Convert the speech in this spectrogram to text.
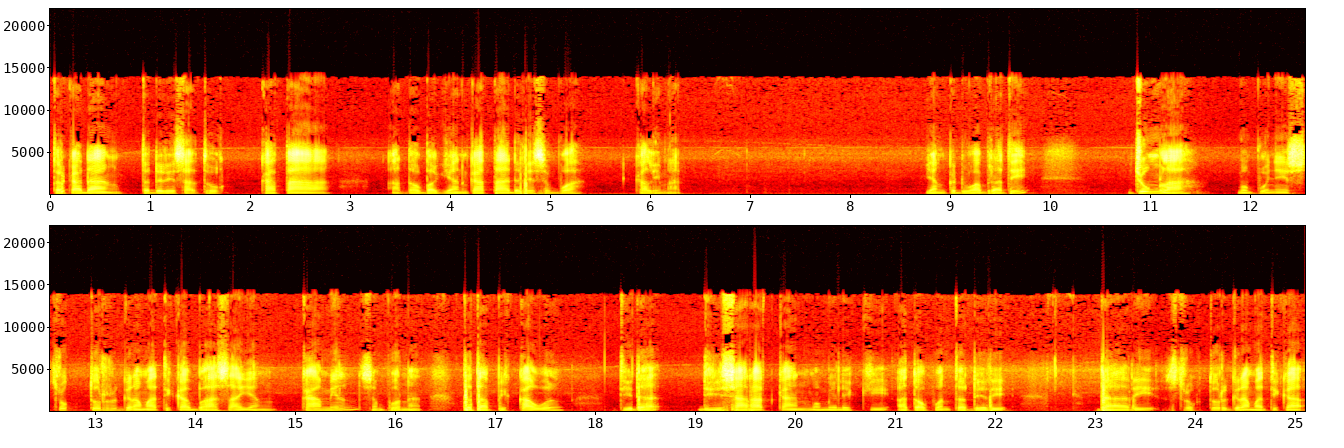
Terkadang terdiri satu kata atau bagian kata dari sebuah kalimat. Yang kedua berarti jumlah mempunyai struktur gramatika bahasa yang kamil, sempurna, tetapi kaul tidak disyaratkan memiliki ataupun terdiri dari struktur gramatika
